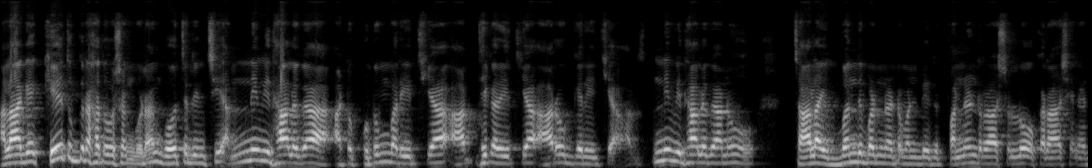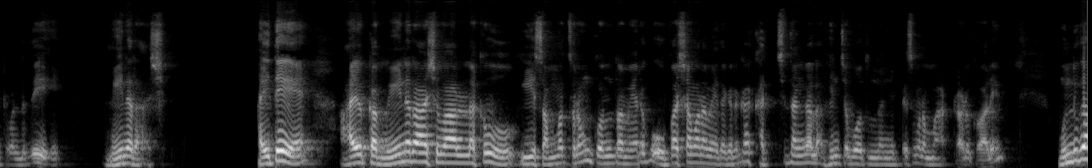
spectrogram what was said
అలాగే కేతుగ్రహ దోషం కూడా గోచరించి అన్ని విధాలుగా అటు కుటుంబ రీత్యా ఆర్థిక రీత్యా ఆరోగ్య రీత్యా అన్ని విధాలుగాను చాలా ఇబ్బంది పడినటువంటి పన్నెండు రాశుల్లో ఒక రాశి అయినటువంటిది మీనరాశి. అయితే ఆ యొక్క మీనరాశి వాళ్ళకు ఈ సంవత్సరం కొంత మేరకు ఉపశమనం అయితే కనుక ఖచ్చితంగా లభించబోతుందని చెప్పేసి మనం మాట్లాడుకోవాలి. ముందుగా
